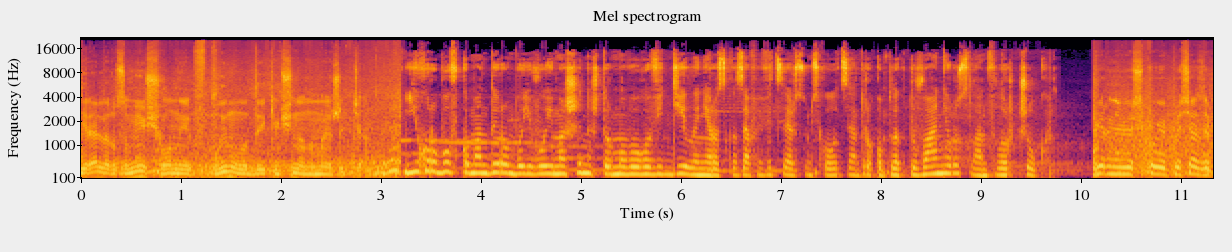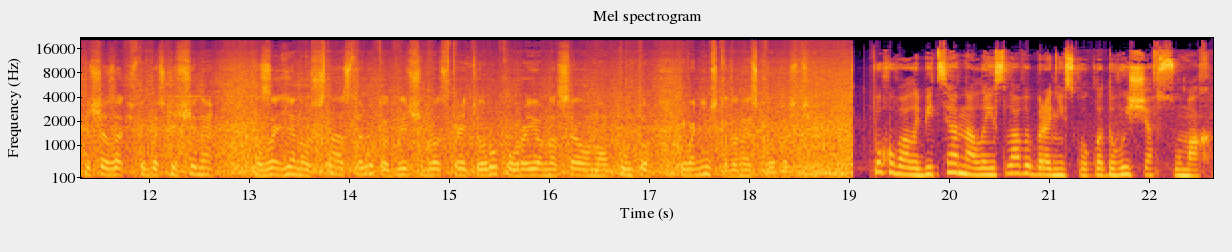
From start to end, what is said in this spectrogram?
і реально розумію, що вони вплинули деяким чином на моє життя. Ігор був командиром бойової машини штурмового відділення, розказав офіцер сумського центру комплектування Руслан Флорчук. Вірні військові присязі під час захисту батьківщини загинув 16 лютого 2023 року в районі населеного пункту Іванівська Донецької області. Поховали бійця на алеї слави Баранівського кладовища в Сумах.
